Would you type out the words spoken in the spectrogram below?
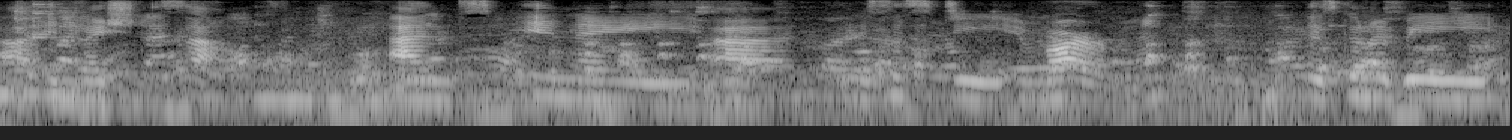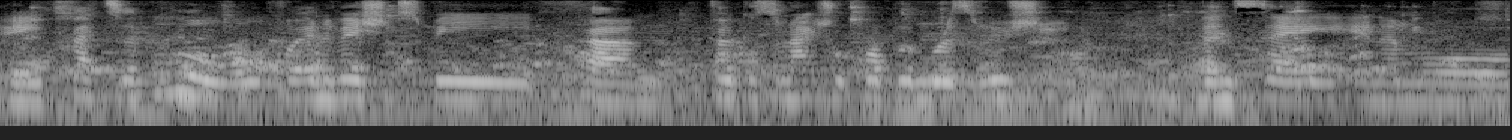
uh, innovation itself. And in a uh, necessity environment, there's going to be a better pull for innovation to be um, focused on actual problem resolution than, say, in a more,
